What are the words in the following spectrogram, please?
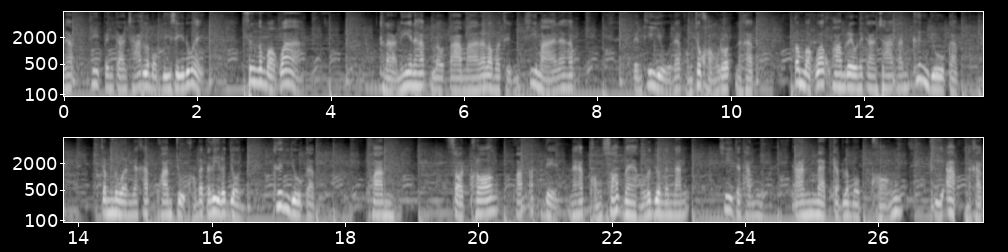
นะครับที่เป็นการชาร์จระบบ DC ด้วย ซึ่งต้องบอกว่าขณะนี้นะครับเราตามมาแล้วเรามาถึงที่หมายแล้วครับ เป็นที่อยู่นะครับของเจ้าของรถนะครับ ต้องบอกว่าความเร็วในการชาร์จนั้นขึ้นอยู่กับจำนวนนะครับ ความจุของแบตเตอรี่รถยนต์ ขึ้นอยู่กับ ความสอดคล้องความอัปเดตนะครับของซอฟต์แวร์ของรถยนต์นั้นๆ ที่จะทำการแมทกับระบบของ P Up นะครับ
